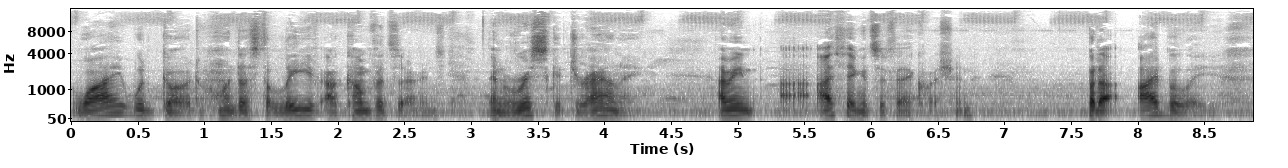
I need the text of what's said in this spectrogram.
Why would God want us to leave our comfort zones and risk drowning? I mean, I think it's a fair question. But I believe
